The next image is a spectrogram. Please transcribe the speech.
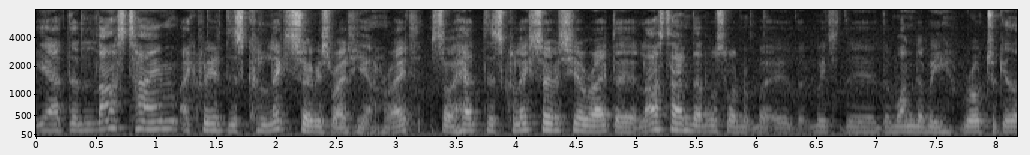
yeah, the last time I created this collect service right here, right? So I had this collect service here, right? The last time that was one, which the, the one that we wrote together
